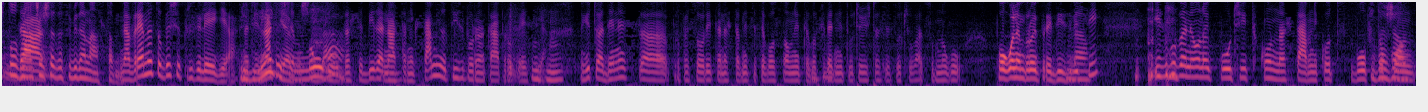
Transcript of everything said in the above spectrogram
што да, значеше да се биде наставник? На времето беше привилегија. Значи значеше беше, многу да. да се биде наставник, самиот избор на таа професија. Mm -hmm. Меѓутоа денес професорите, наставниците во основните, во средните училишта се соочуваат со многу поголем број предизвици. Да. Изгубен е оној почит кон наставникот, воопшто кон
